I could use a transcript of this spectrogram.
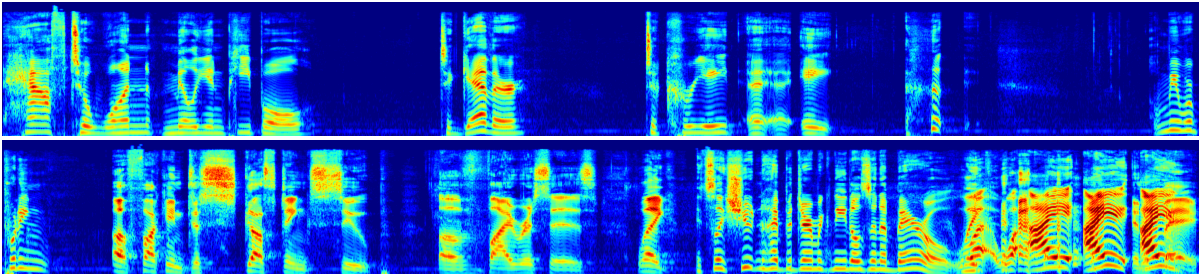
half to one million people together to create a, a, a I mean, we're putting a fucking disgusting soup of viruses. Like, it's like shooting hypodermic needles in a barrel. Like Wha- wha- I I In a I bag.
